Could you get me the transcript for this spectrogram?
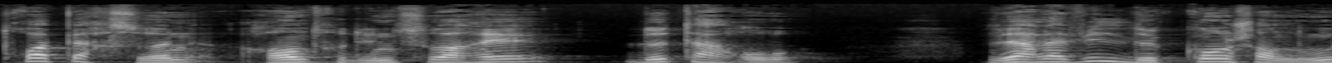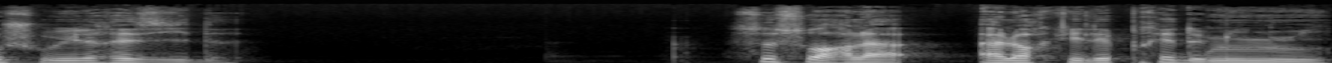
trois personnes rentrent d'une soirée de tarot vers la ville de Conchandouche où il réside. Ce soir-là, alors qu'il est près de minuit,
